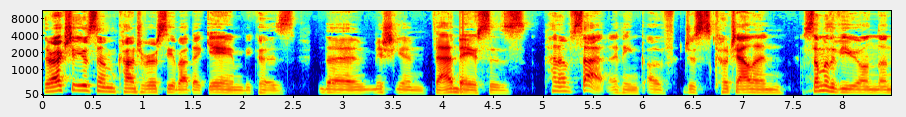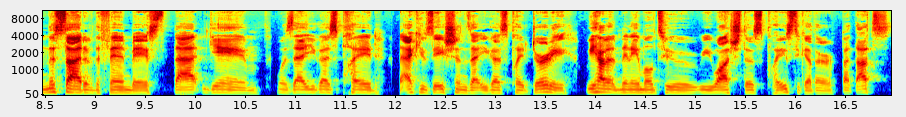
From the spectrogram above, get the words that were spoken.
There actually is some controversy about that game because the Michigan fan base is kind of upset, I think, of just Coach Allen. Some of the view on, on this side of the fan base, that game was that you guys played the accusations that you guys played dirty. We haven't been able to rewatch those plays together, but that's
